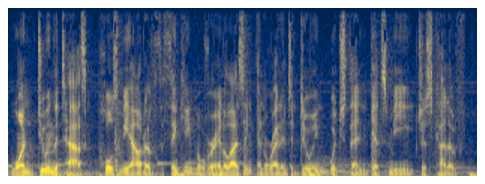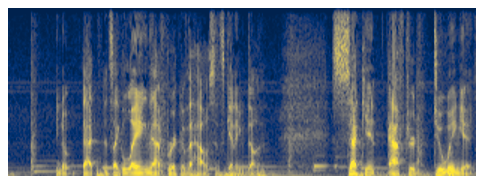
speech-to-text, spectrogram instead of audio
One, doing the task pulls me out of the thinking, over analyzing, and right into doing, which then gets me just kind of, you know, that it's like laying that brick of the house. It's getting done. Second, after doing it,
